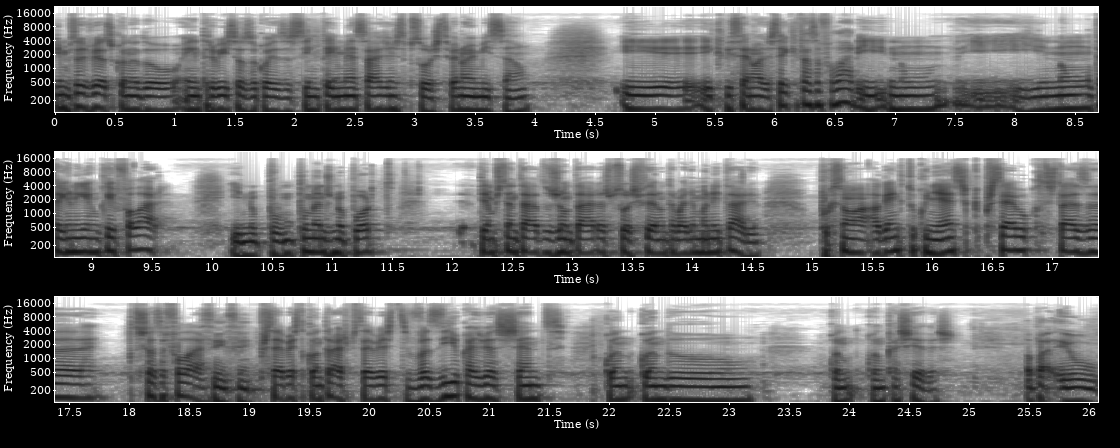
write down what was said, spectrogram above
E muitas vezes, quando eu dou entrevistas ou coisas assim, tenho mensagens de pessoas que estiveram em missão e, e que disseram: Olha, sei o que estás a falar e não, e, e não tenho ninguém com quem falar. E no, pelo menos no Porto, temos tentado juntar as pessoas que fizeram um trabalho humanitário porque são alguém que tu conheces que percebe o que tu estás a, que tu estás a falar. Sim, sim. Percebe este contraste, percebe este vazio que às vezes sentes quando, quando, quando, quando cá chegas. Opa, eu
